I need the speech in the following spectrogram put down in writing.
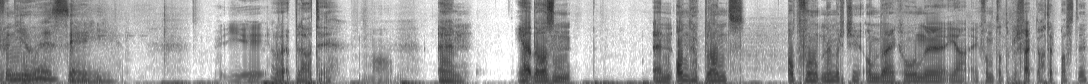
Surfing. USA. Yeah, Wat een plaat, hè. man. Ehm, ja, dat was een, een ongepland opvolgend nummertje, omdat ik gewoon, eh, ja, ik vond dat er perfect achter paste.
